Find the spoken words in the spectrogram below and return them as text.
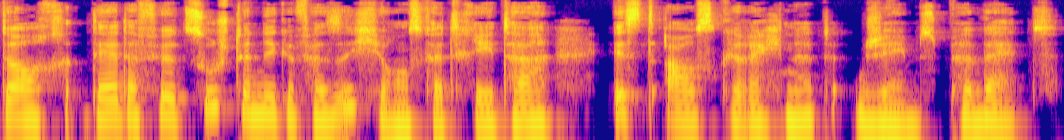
Doch der dafür zuständige Versicherungsvertreter ist ausgerechnet James Pavett.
